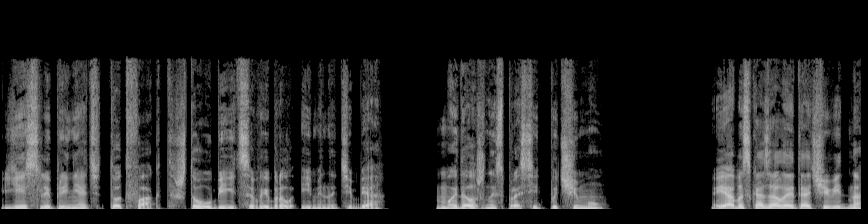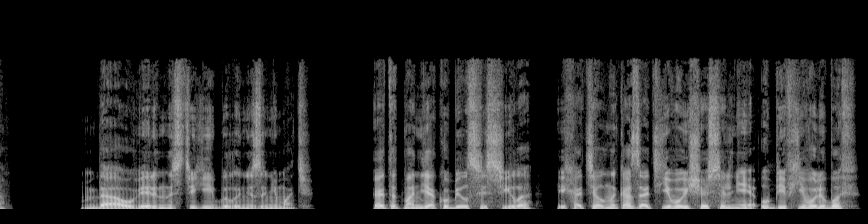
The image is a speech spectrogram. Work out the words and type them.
если принять тот факт, что убийца выбрал именно тебя, мы должны спросить, почему?» «Я бы сказала, это очевидно». Да, уверенности ей было не занимать. Этот маньяк убил Сесила и хотел наказать его еще сильнее, убив его любовь?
